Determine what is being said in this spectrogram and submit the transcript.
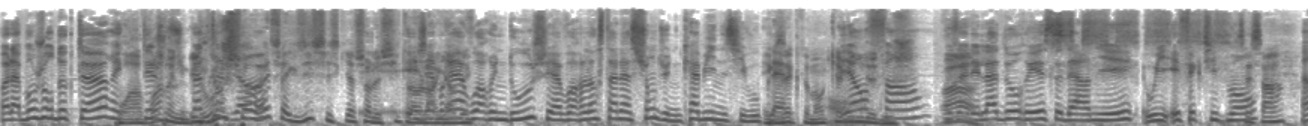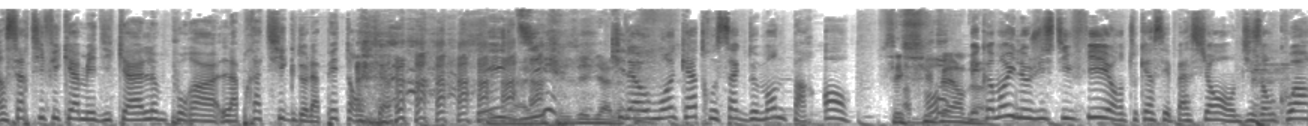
Voilà, bonjour docteur. Pour Écoutez, avoir je suis une pas douche, ouais, ça existe, c'est ce qu'il y a sur le site. Et j'aimerais avoir une douche et avoir l'installation d'une cabine, s'il vous plaît. Exactement, cabine et de enfin, douche. Vous Ah. allez l'adorer, ce dernier. Oui, effectivement. C'est ça Un certificat médical pour euh, la pratique de la pétanque. et il dit qu'il a au moins 4 ou 5 demandes par an. C'est superbe. Mais comment il le justifie, en tout cas ses patients, en disant quoi?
